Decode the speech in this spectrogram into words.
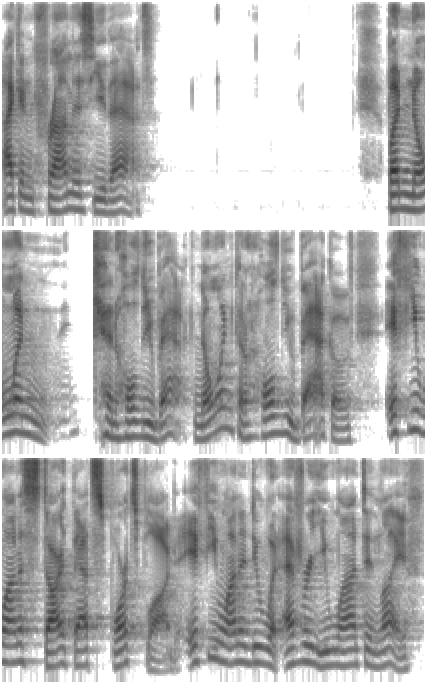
I can promise you that. But no one can hold you back. No one can hold you back of if you want to start that sports blog if you want to do whatever you want in life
